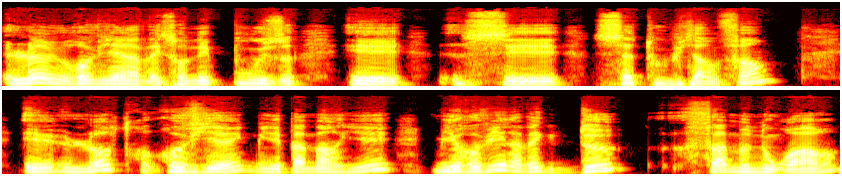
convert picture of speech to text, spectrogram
L'un revient avec son épouse et ses sept ou huit enfants, et l'autre revient, il n'est pas marié, mais il revient avec deux femmes noires,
